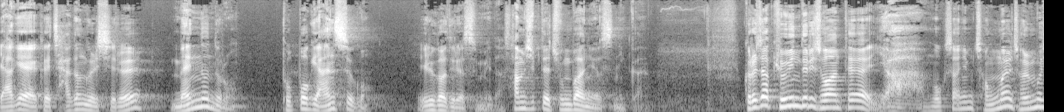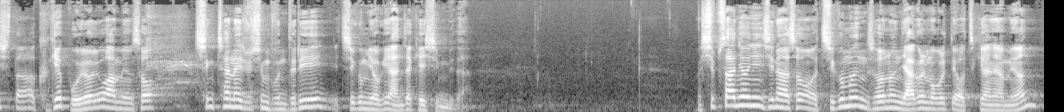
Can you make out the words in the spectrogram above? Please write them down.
약의 그 작은 글씨를 맨눈으로 돋보기 안 쓰고 읽어드렸습니다. 30대 중반이었으니까. 그러자 교인들이 저한테 야 목사님 정말 젊으시다 그게 보여요 하면서 칭찬해 주신 분들이 지금 여기 앉아 계십니다. 14년이 지나서 지금은 저는 약을 먹을 때 어떻게 하냐면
